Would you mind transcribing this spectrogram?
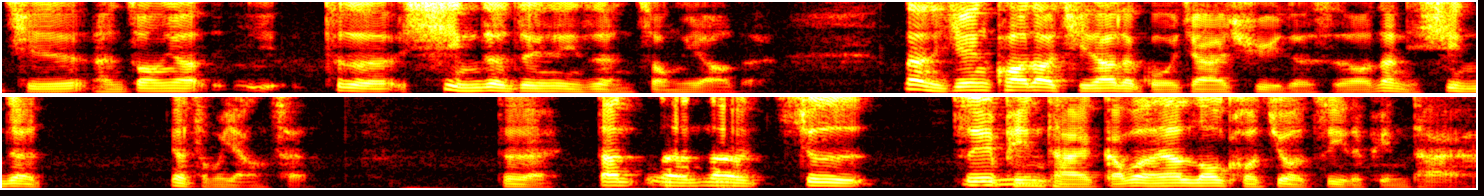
其实很重要，这个信任这件事情是很重要的。那你今天跨到其他的国家去的时候，那你信任要怎么养成，对不对？但那那就是这些平台，搞不好人家 local 就有自己的平台啊，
